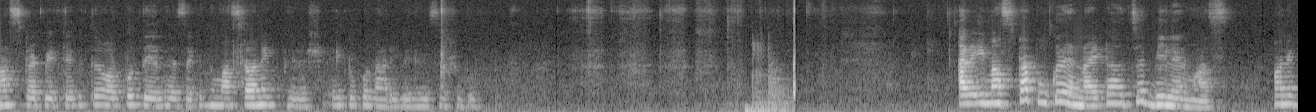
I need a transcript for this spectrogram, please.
মাছটা পেটের ভিতরে অল্প তেল হয়েছে, কিন্তু মাছটা অনেক ফ্রেশ, এইটুকু নাড়ি বের হয়েছে শুধু। আর এই মাছটা পুকুরের না, এটা হচ্ছে বিলের মাছ। অনেক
